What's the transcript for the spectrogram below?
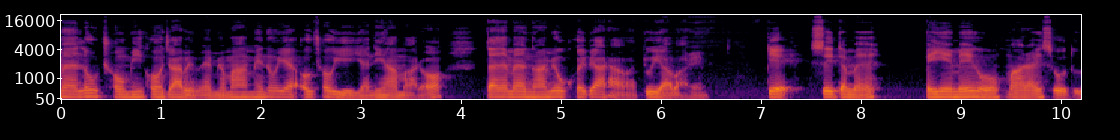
မန်လို့ခြုံပြီးခေါ်ကြပေမဲ့မြန်မာမင်းတို့ရဲ့အုပ်ချုပ်ရေးရန်တရားမှာတော့တန်တမန်၅မျိုးခွဲပြထားတာတွေ့ရပါတယ်၁စေတမန်ဘယင်မင်းကိုမှားတိုင်းဆိုသူ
